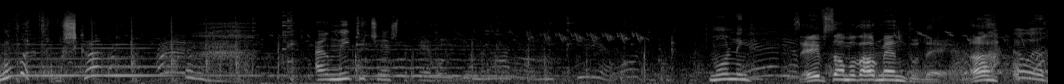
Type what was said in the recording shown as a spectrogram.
No, Matrushka. I'll need to change the family unit. Morning. Save some of our men today, huh? Oh, I will.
